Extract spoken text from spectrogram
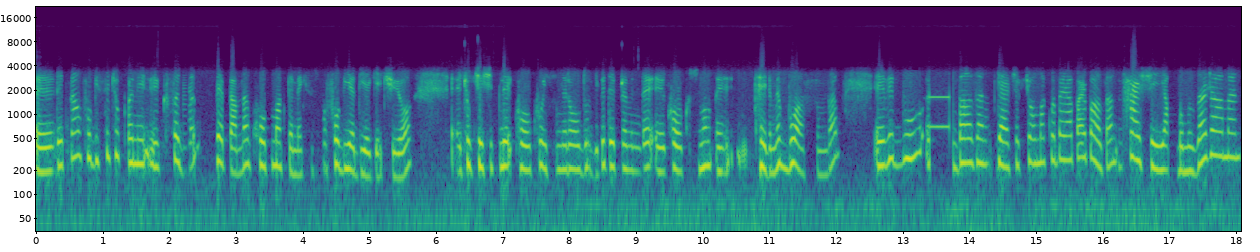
E, deprem fobisi çok hani e, kısaca depremden korkmak demek. Sismofobiya diye geçiyor. E, çok çeşitli korku isimleri olduğu gibi depremin de e, korkusunun e, terimi bu aslında. E, ve bu e, bazen gerçekçi olmakla beraber bazen her şeyi yapmamıza rağmen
